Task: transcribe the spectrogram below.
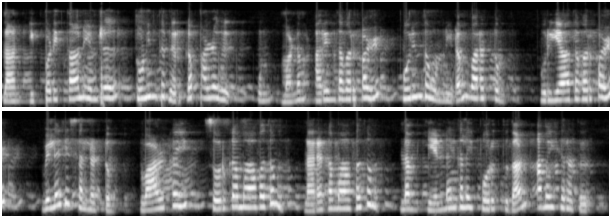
நான் இப்படித்தான் என்று துணிந்து நிற்க பழகு. உன் மனம் அறிந்தவர்கள் புரிந்து உன்னிடம் வரட்டும். புரியாதவர்கள் விலகி செல்லட்டும். வாழ்க்கை சொர்க்கமாவதும் நரகமாவதும் நம் எண்ணங்களை பொறுத்துதான் அமைகிறது.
